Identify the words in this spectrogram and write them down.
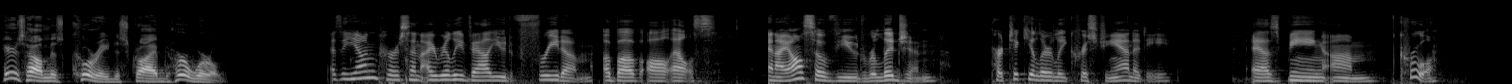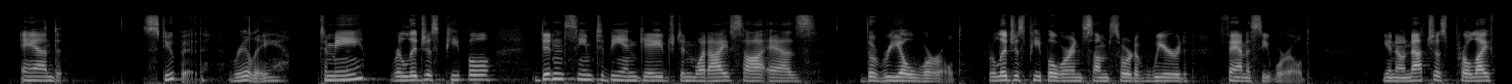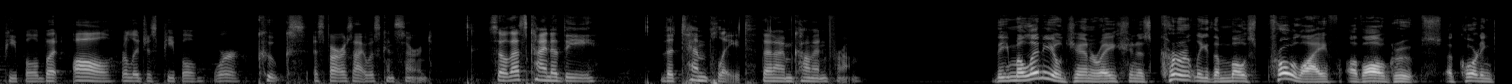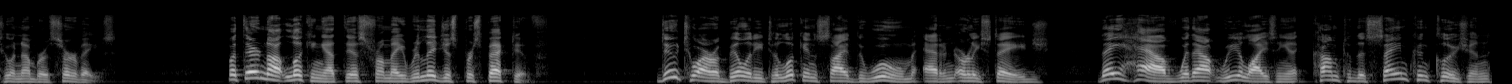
Here's how Ms. Coury described her world. As a young person, I really valued freedom above all else. And I also viewed religion, particularly Christianity, as being um, cruel and stupid, really. To me, religious people didn't seem to be engaged in what I saw as the real world. Religious people were in some sort of weird fantasy world. You know, not just pro life people, but all religious people were kooks as far as I was concerned. So that's kind of the, the template that I'm coming from. The millennial generation is currently the most pro life of all groups, according to a number of surveys. But they're not looking at this from a religious perspective. Due to our ability to look inside the womb at an early stage, they have, without realizing it, come to the same conclusion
